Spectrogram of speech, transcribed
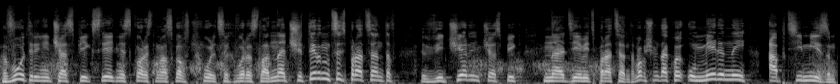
В утренний час пик средняя скорость на московских улицах выросла на 14%, в вечерний час пик на 9%. В общем, такой умеренный оптимизм.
